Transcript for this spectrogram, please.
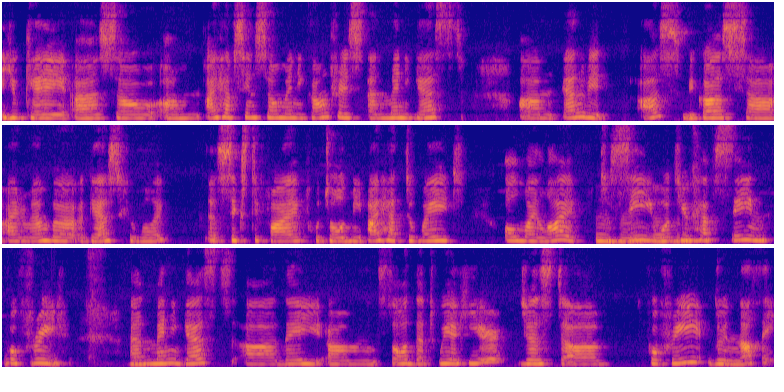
UK. so, um, I have seen so many countries, and many guests um, envied us because I remember a guest who was like, 65 who told me I had to wait all my life to mm-hmm, see mm-hmm. what you have seen for free. And many guests, uh, they um, thought that we are here just uh, for free, doing nothing,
